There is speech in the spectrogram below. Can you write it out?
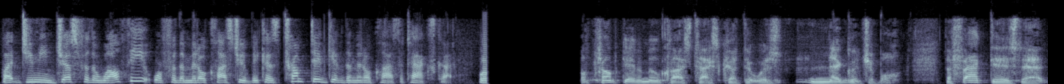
But do you mean just for the wealthy or for the middle class too? Because Trump did give the middle class a tax cut. Well, Trump gave a middle class tax cut that was negligible. The fact is that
